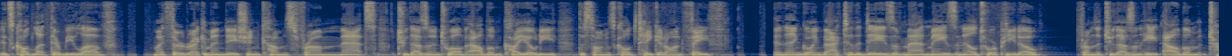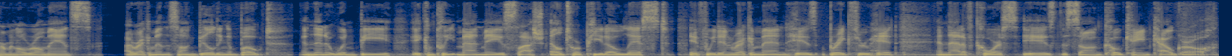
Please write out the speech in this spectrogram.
It's called Let There Be Love. My third recommendation comes from Matt's 2012 album Coyote. The song is called Take It On Faith. And then going back to the days of Matt Mays and El Torpedo, from the 2008 album Terminal Romance, I recommend the song Building a Boat. And then it wouldn't be a complete Matt Mays slash El Torpedo list if we didn't recommend his breakthrough hit, and that, of course, is the song Cocaine Cowgirl.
